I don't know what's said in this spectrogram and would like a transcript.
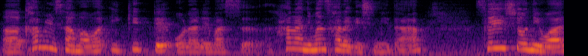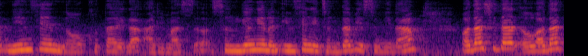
어, 카밀사마와 이끼때 오라레마스. 하나님은 살아계십니다. 세이쇼니와 닌센노 고타에가 아리마스. 성경에는 인생의 정답이 있습니다. 와다시다 어, 와다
